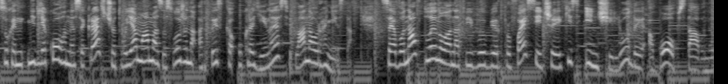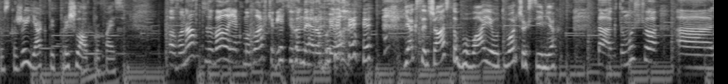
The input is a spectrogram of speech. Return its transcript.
Слухай, ні для кого не секрет, що твоя мама заслужена артистка України Світлана Органіста. Це вона вплинула на твій вибір професії чи якісь інші люди або обставини? Розкажи, як ти прийшла в професію. Вона впливала як могла, щоб я цього не робила. Як це часто буває у творчих сім'ях? Так, тому що е,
